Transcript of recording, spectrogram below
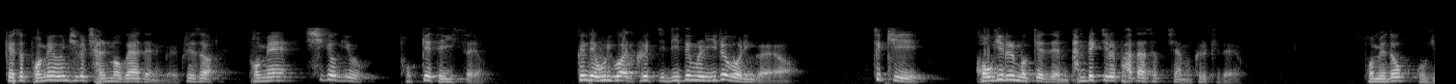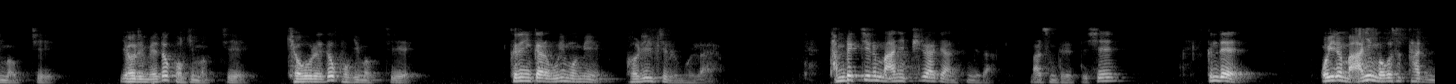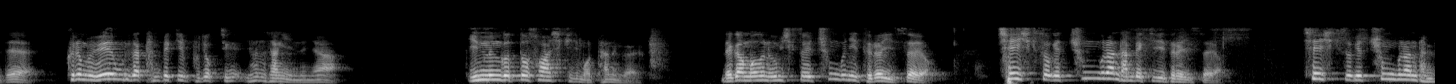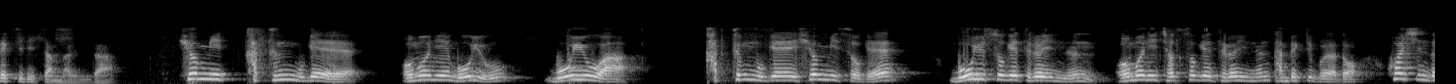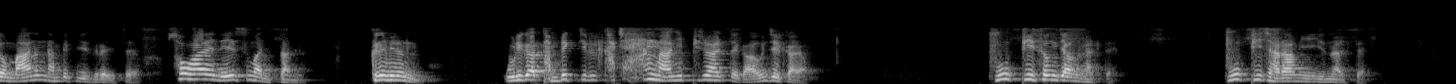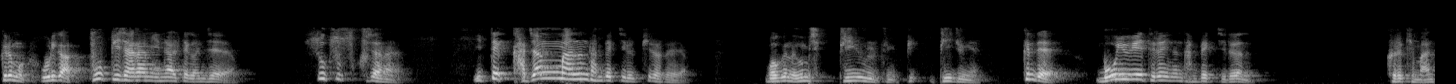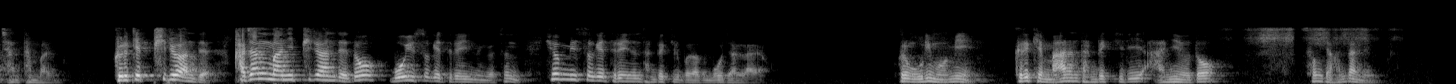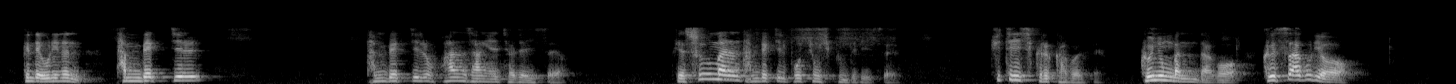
그래서 봄에 음식을 잘 먹어야 되는 거예요. 그래서 봄에 식욕이 돋게 돼 있어요. 근데 우리가 그 리듬을 잃어버린 거예요. 특히 고기를 먹게 되면 단백질을 받아 섭취하면 그렇게 돼요. 봄에도 고기 먹지. 여름에도 고기 먹지. 겨울에도 고기 먹지. 그러니까 우리 몸이 버릴 줄을 몰라요. 단백질은 많이 필요하지 않습니다. 말씀드렸듯이. 근데 오히려 많이 먹어서 탓인데 그러면 왜 우리가 단백질 부족 현상이 있느냐? 있는 것도 소화시키지 못하는 거예요. 내가 먹은 음식 속에 충분히 들어있어요. 채식 속에 충분한 단백질이 들어있어요. 채식 속에 충분한 단백질이 있단 말입니다. 현미 같은 무게의 어머니의 모유, 모유와 같은 무게의 현미 속에 모유 속에 들어있는 어머니 젖 속에 들어있는 단백질보다도 훨씬 더 많은 단백질이 들어있어요. 소화해낼 수만 있다면. 그러면 우리가 단백질을 가장 많이 필요할 때가 언제일까요? 부피 성장을 할 때. 부피 자람이 일어날 때. 그러면 우리가 부피 자람이 일어날 때가 언제예요? 쑥쑥쑥 크잖아요. 이때 가장 많은 단백질을 필요로 해요. 먹은 음식 비율 중, 비, 비중에. 근데 모유에 들어있는 단백질은 그렇게 많지 않단 말입니다. 그렇게 필요한데 가장 많이 필요한데도 모유 속에 들어있는 것은 현미 속에 들어있는 단백질보다도 모자라요. 그럼 우리 몸이 그렇게 많은 단백질이 아니어도 성장한다는 얘기입니다. 근데 우리는 단백질 단백질 환상에 젖어 있어요. 수많은 단백질 보충식품들이 있어요. 휘트니스 그렇게 가보세요. 근육 만든다고 그 싸구려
